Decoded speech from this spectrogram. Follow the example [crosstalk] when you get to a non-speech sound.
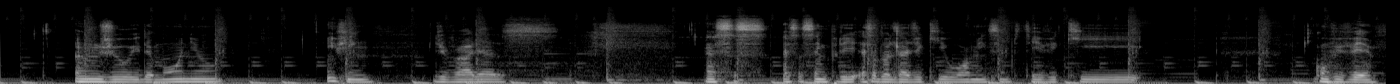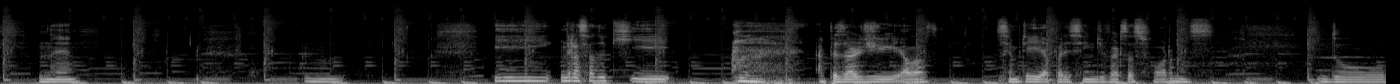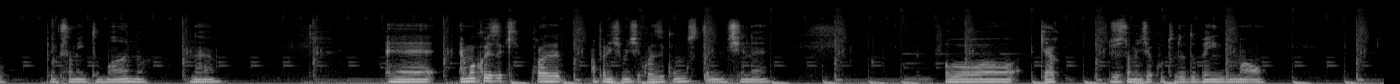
Anjo e demônio, enfim, de várias essas essa sempre essa dualidade que o homem sempre teve que conviver, né? Hum. E engraçado que [clears throat] apesar de ela sempre aparecer em diversas formas do pensamento humano, né? É, é uma coisa que quase, aparentemente é quase constante, né? O, que é justamente a cultura do bem e do mal.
